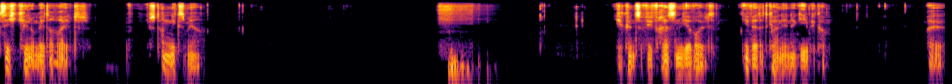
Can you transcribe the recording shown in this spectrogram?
zig Kilometer weit ist dann nichts mehr. Ihr könnt so viel fressen, wie ihr wollt. Ihr werdet keine Energie bekommen. Weil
